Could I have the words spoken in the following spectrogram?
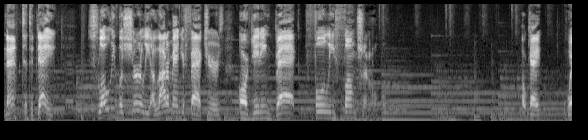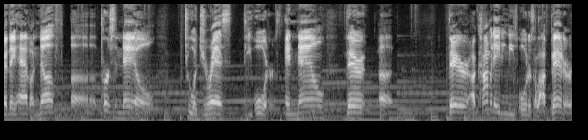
now to today. Slowly but surely, a lot of manufacturers are getting back fully functional. Okay, where they have enough uh, personnel to address the orders, and now they're uh, they're accommodating these orders a lot better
